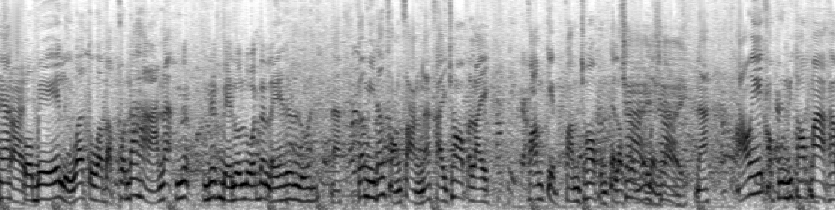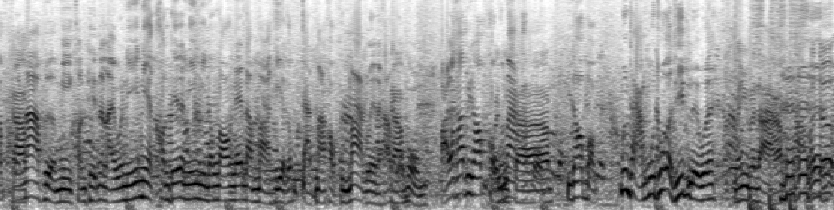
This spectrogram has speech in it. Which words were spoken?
ฮะใช่ ตัวเบสหรือว่าตัวแบบพลทหารน่ะ เรียกเรียกเบสล้วนๆนั่นเบเลยสล้วนๆนะก็มีทั้งสองฝั่งนะ ใครชอบอะไรความเก็บความชอบของแต่ละคนใช่ไม่เหมือนใช่กันนะ เอางี้ขอบคุณพี่ท็อปมากครับครับวันหน้าเผื่อมีคอนเทนต์อะไรวันนี้เนี่ยคอนเทนต์อันนี้มีน้องๆแนะนำมาเฮียก็จัดมาขอบคุณมากเลยนะครับครับผมไปแล้วครับพี่ท็อปขอบคุณมากครับสวัสดีผครับมพี่ท็อปบอกมึงถามกูทุกอาทิตย์เลยเว้ย ไม่มีปัญหาครับถามมาเถอะ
